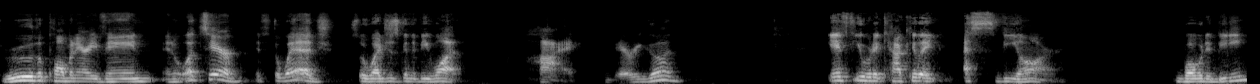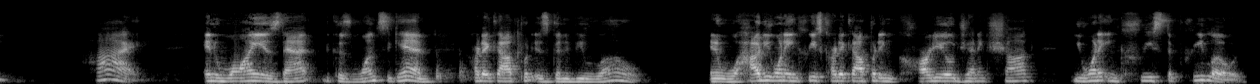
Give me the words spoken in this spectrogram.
through the pulmonary vein. And what's here? It's the wedge. So the wedge is going to be what? High. Very good. If you were to calculate SVR, what would it be? High. And why is that? Because once again, cardiac output is going to be low. And how do you want to increase cardiac output in cardiogenic shock? You want to increase the preload.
